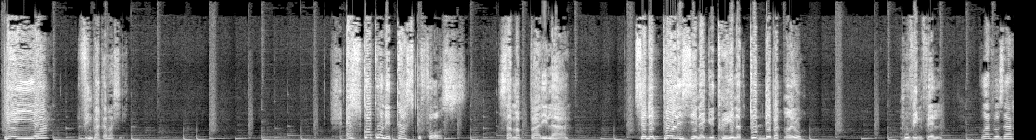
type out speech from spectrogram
Pays a vient pas marcher. Est-ce qu'on connaît task force? Ça m'a parlé là. C'est des policiers qui trié dans tout département yo, pour venir faire. Vous rappelez ça?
